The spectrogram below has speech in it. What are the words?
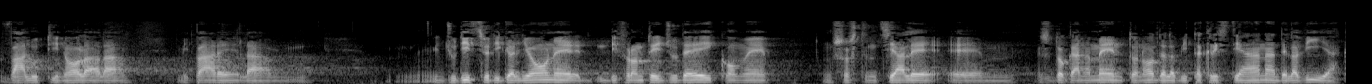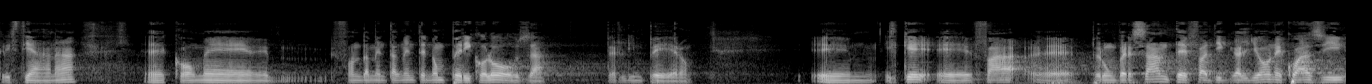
valuti, no, la, la, mi pare, la, il giudizio di Gaglione di fronte ai giudei come un sostanziale ehm, sdoganamento no, della vita cristiana, della via cristiana, eh, come fondamentalmente non pericolosa per l'impero. Eh, il che eh, fa, eh, per un versante, fa di Gaglione quasi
